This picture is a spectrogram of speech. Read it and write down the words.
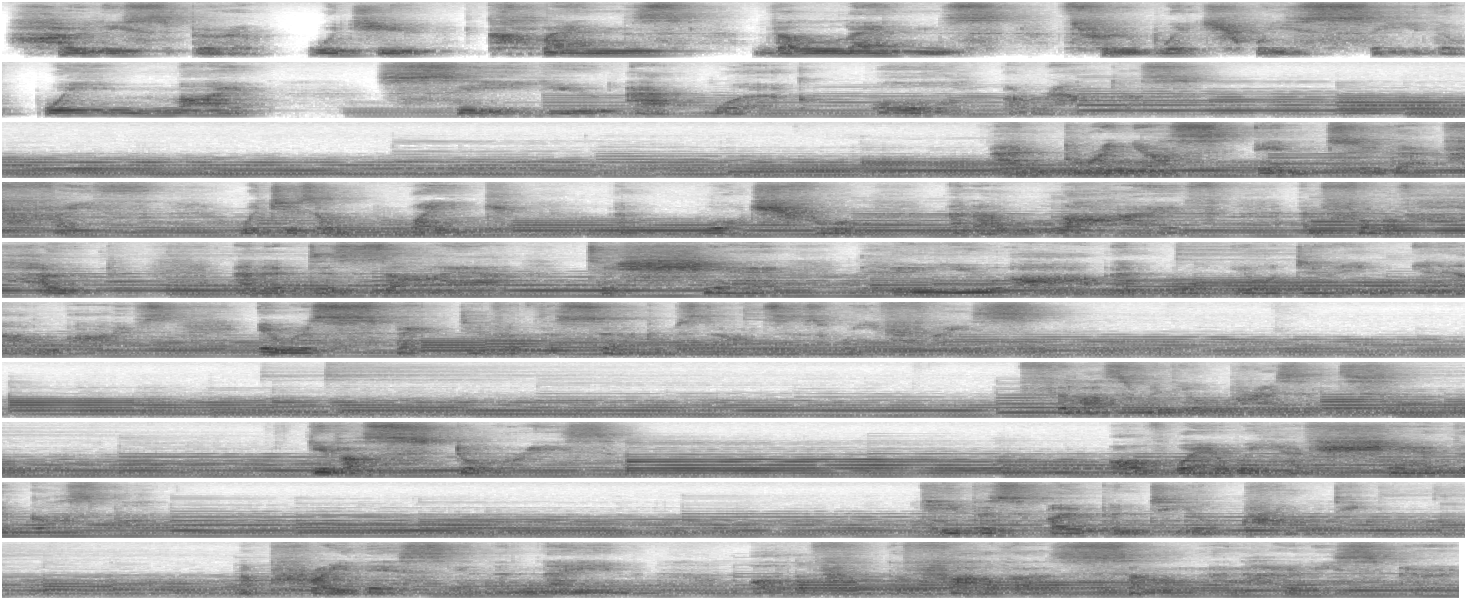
Holy Spirit, would you cleanse the lens through which we see, that we might see you at work all around us. Bring us into that faith which is awake and watchful and alive and full of hope and a desire to share who you are and what you're doing in our lives, irrespective of the circumstances we face. fill us with your presence. Give us stories Open to your prompting. I pray this in the name of the Father, Son, and Holy Spirit.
